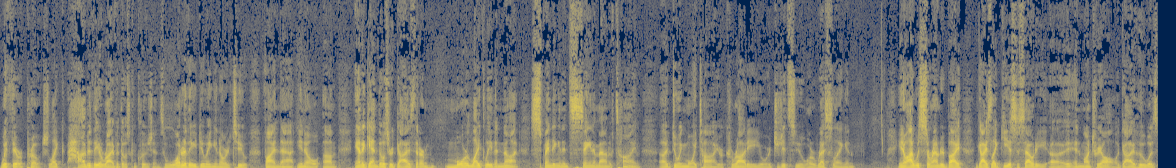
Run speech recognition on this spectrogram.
with their approach. Like, how did they arrive at those conclusions? What are they doing in order to find that? You know, um, and again, those are guys that are more likely than not spending an insane amount of time uh, doing Muay Thai or karate or jiu-jitsu or wrestling and you know, I was surrounded by guys like Guivi Sissaouri uh, in Montreal, a guy who was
